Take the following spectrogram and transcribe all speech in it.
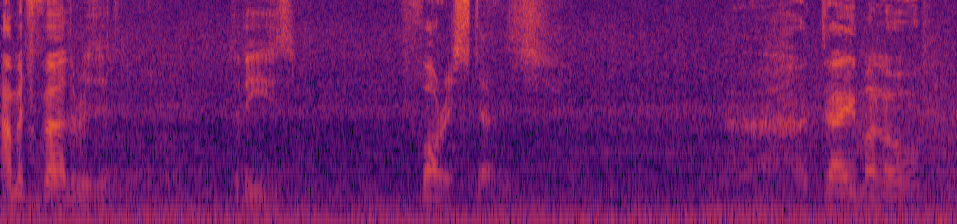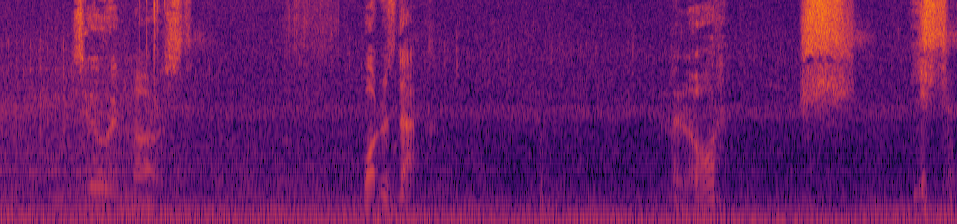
How much further is it to these Forresters? A day, my lord. Two at most. What was that? My lord? Shh! Listen.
